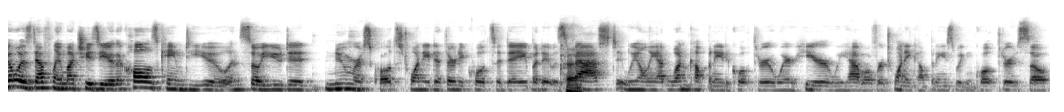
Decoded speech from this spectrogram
it was definitely much easier. The calls came to you, and so you did numerous quotes 20 to 30 quotes a day, but it was Okay. fast. We only had one company to quote through, where here we have over 20 companies we can quote through. So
